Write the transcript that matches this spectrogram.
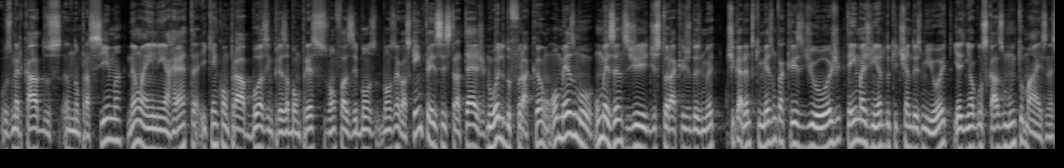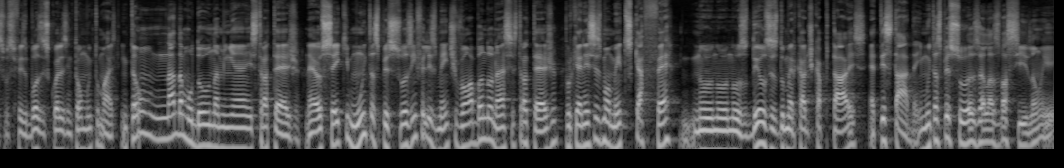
os mercados andam para cima, não é em linha reta e quem comprar boas empresas a bom preço vão fazer bons, bons negócios. Quem fez essa estratégia no olho do furacão, ou mesmo um mês antes de, de estourar a crise de 2008, te garanto que mesmo com a crise de hoje, tem mais dinheiro do que tinha em 2008 e em alguns casos muito mais, né? Se você fez boas escolhas, então muito mais. Então nada mudou na minha estratégia, né? Eu sei que muitas pessoas, infelizmente, vão abandonar essa estratégia porque é nesses momentos que a fé no, no nos deuses do mercado de capitais é testada. E muitas pessoas elas vacilam e,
